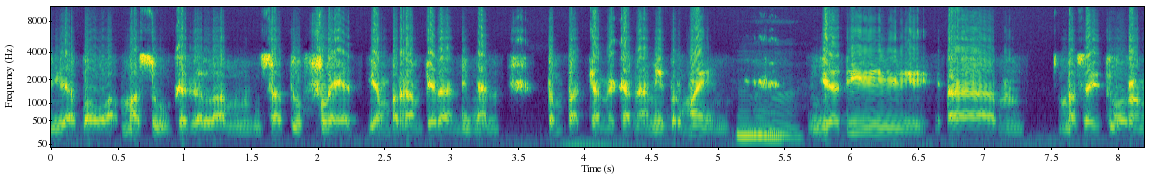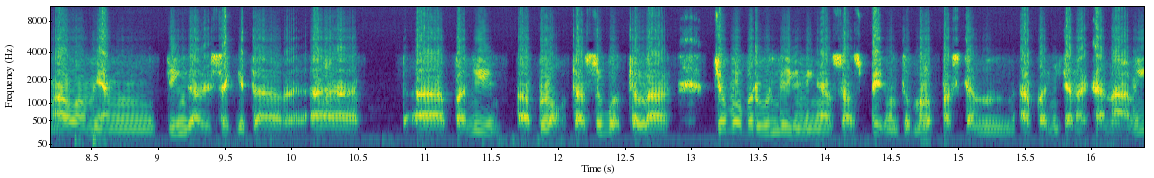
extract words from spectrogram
dia bawa masuk ke dalam satu flat yang berhampiran dengan tempat kanak-kanak ini bermain. Mhm. Jadi um, masa itu orang awam yang tinggal di sekitar uh, apa ni uh, blok tersebut telah coba berunding dengan suspek untuk melepaskan apa ni kanak-kanak ni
